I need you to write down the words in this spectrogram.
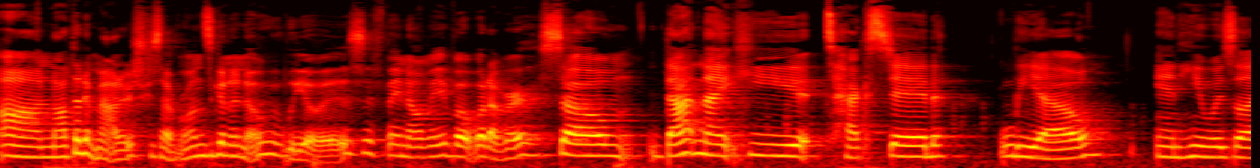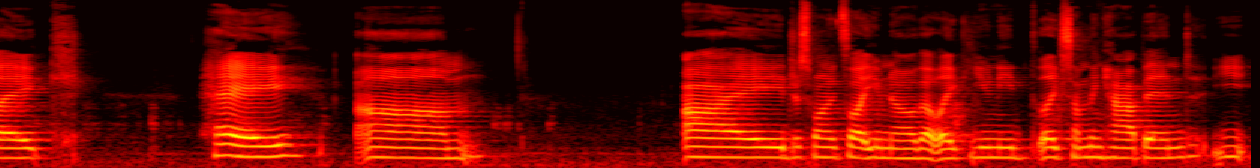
Um, not that it matters because everyone's gonna know who Leo is if they know me, but whatever. So that night he texted Leo and he was like, Hey, um, I just wanted to let you know that like you need like something happened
